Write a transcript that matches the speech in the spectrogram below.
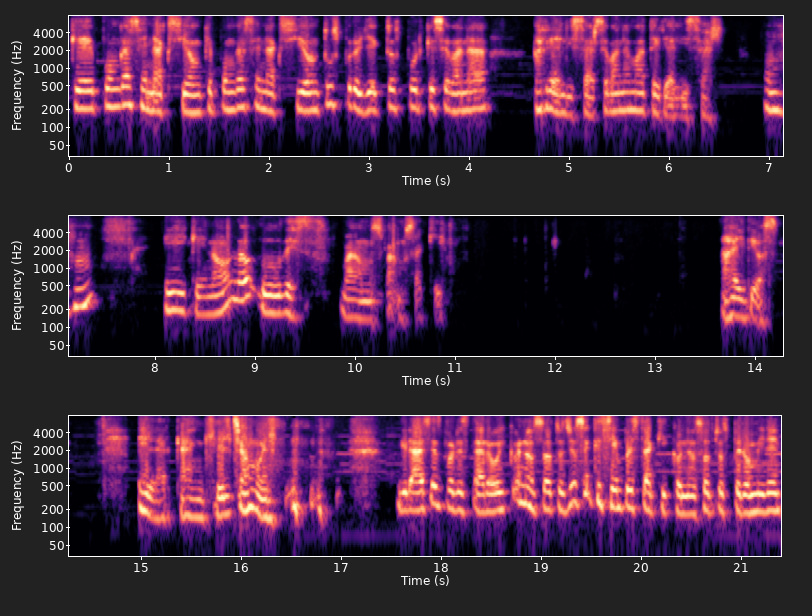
que pongas en acción, que pongas en acción tus proyectos porque se van a, realizar, se van a materializar. Y que no lo dudes. Vamos, vamos aquí. Ay Dios el arcángel Chamuel. Gracias por estar hoy con nosotros. Yo sé que siempre está aquí con nosotros, pero miren,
